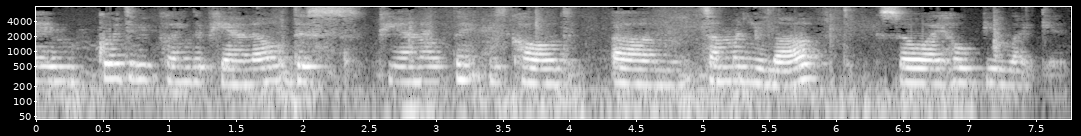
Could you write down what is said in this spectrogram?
I'm going to be playing the piano. This piano thing is called um, Someone You Loved, so I hope you like it.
